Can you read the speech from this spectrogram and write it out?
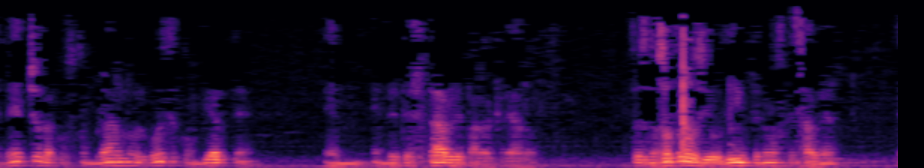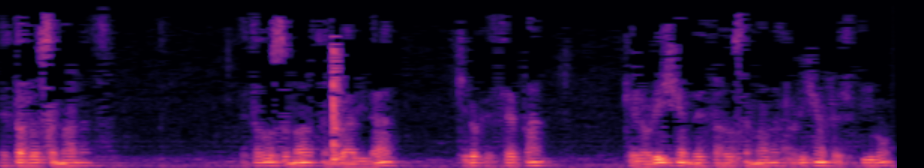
El hecho de acostumbrarlo, el Goim se convierte en, detestable para el Creador. Entonces nosotros los Yehudim tenemos que saber estas dos semanas estas dos semanas en realidad, quiero que sepan que el origen de estas dos semanas, el origen festivo,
